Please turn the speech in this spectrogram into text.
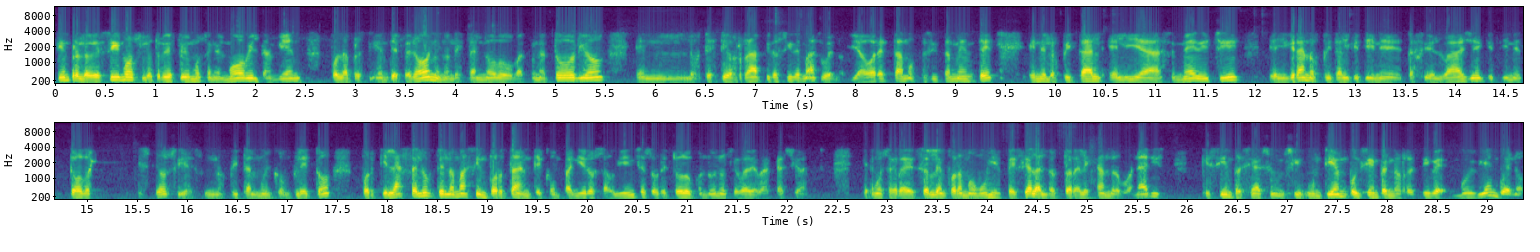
Siempre lo decimos, el otro día estuvimos en el móvil también por la Presidente Perón, en donde está el nodo vacunatorio, en los testeos rápidos y demás. Bueno, y ahora estamos precisamente en el hospital Elías Medici, el gran hospital que tiene Tafí del Valle, que tiene todo y es un hospital muy completo, porque la salud es lo más importante, compañeros audiencia, sobre todo cuando uno se va de vacaciones. Queremos agradecerle en forma muy especial al doctor Alejandro Bonaris, que siempre se hace un, un, tiempo y siempre nos recibe muy bien. Bueno,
